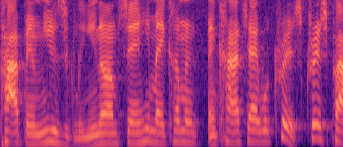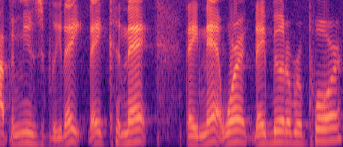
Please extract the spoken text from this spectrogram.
popping musically. You know what I'm saying? He may come in, in contact with Chris. Chris popping musically. They they connect. They network. They build a rapport.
